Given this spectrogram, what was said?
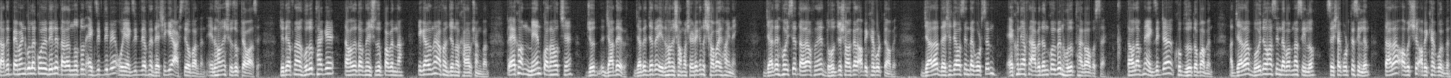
তাদের পেমেন্টগুলো করে দিলে তারা নতুন এক্সিট দিবে, ওই এক্সিট দিয়ে আপনি দেশে গিয়ে আসতেও পারবেন। এই ধরনের সুযোগটাও আছে। যদি আপনার হুদুপ থাকে, তাহলে তো আপনি এই সুযোগ পাবেন না। এই কারণে আপনার জন্য খারাপ সংবাদ। তো এখন মেন কথা হচ্ছে যাদের যাদের যাদের এই ধরনের সমস্যা, এটা কিন্তু সবাই হয় নাই। যাদের হয়েছে তারা আপনার ধৈর্য সহকারে অপেক্ষা করতে হবে। যারা দেশে যাওয়ার চিন্তা করছেন, এখনই আপনি আবেদন করবেন হলুদ থাকা অবস্থায়। তাহলে আপনি এক্সিটটা খুব দ্রুত পাবেন। আর যারা বৈধ হওয়ার চিন্তা ভাবনা ছিল, চেষ্টা করতেছিলেন, তারা অবশ্যই অপেক্ষা করবেন।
